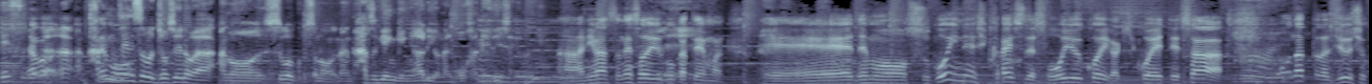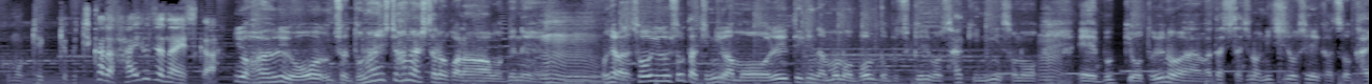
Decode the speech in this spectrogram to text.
ですだからあ完全にその女性のが、あの、すごくその、なんて発言源があるようなご家庭でしたけどね。あありますね。そういうご家庭も。へえでもすごいね控室でそういう声が聞こえてさこうなったら住職も結局力入るじゃないですか。いや、入るよ。じゃあどないして話したのかな、思ってね。うん。うんだからそういう人たちにはもう霊的なものをボンとぶつけるよりも先にその、えー仏教というのは私たちの日常生活を顧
